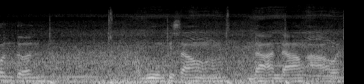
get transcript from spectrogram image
Sa Maragondon mag-uumpisa ang daan-daang ahon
